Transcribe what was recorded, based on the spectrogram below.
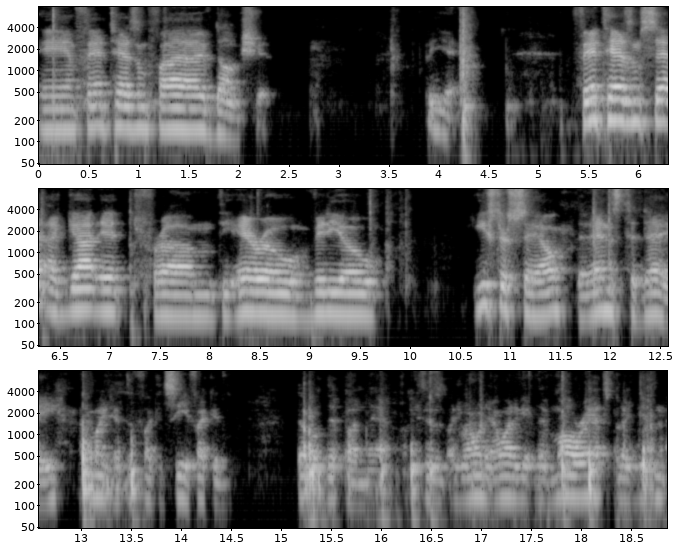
and Phantasm 5, Dog Shit. But yeah. Phantasm set, I got it from the Arrow video Easter sale that ends today. I might have to fucking see if I could double dip on that. Because I wanted, I want to get the Mallrats, but I didn't.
